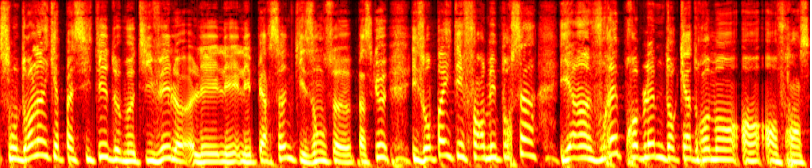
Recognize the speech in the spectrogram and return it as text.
sont dans l'incapacité de motiver le- les, les, les personnes qu'ils ont ce- parce que ils n'ont pas été formés pour ça. Il y a un vrai problème d'encadrement en, en France.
